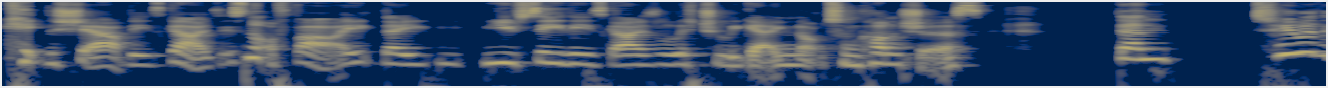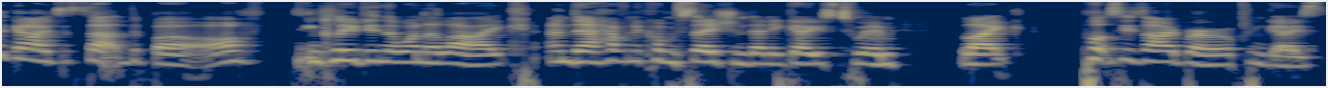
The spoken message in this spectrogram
kick the shit out of these guys. It's not a fight. They you see these guys literally getting knocked unconscious. Then two of the guys are sat at the bar, including the one I like, and they're having a conversation. Then he goes to him, like, puts his eyebrow up and goes,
